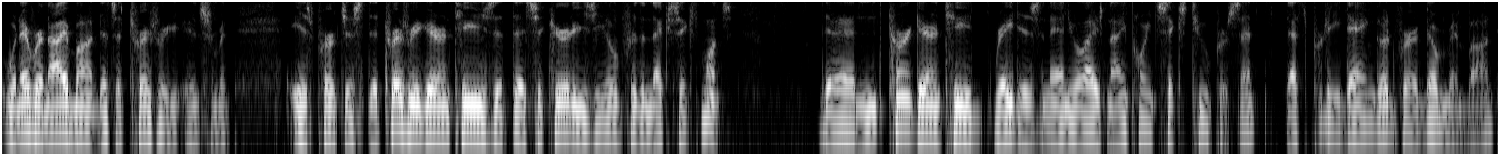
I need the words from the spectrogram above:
whenever an I bond, that's a Treasury instrument, is purchased, the Treasury guarantees that the securities yield for the next six months. The current guaranteed rate is an annualized 9.62%. That's pretty dang good for a government bond.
